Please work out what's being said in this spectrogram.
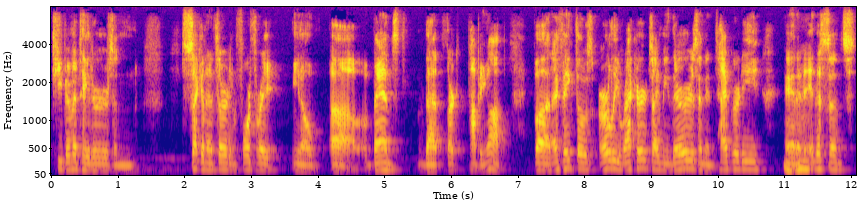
cheap imitators and second and third and fourth rate you know uh, bands that start popping up. But I think those early records, I mean, there is an integrity and mm-hmm. an innocence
